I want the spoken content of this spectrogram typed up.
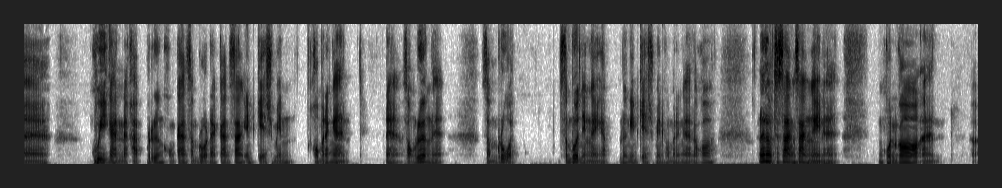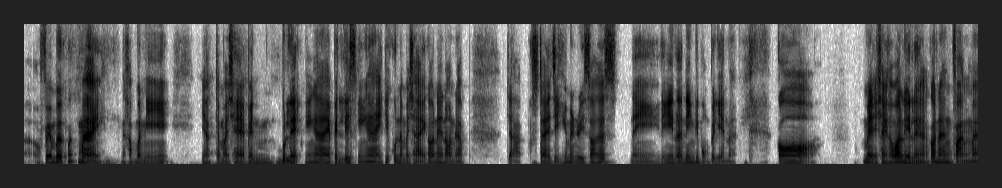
มา คุยกันนะครับเรื่องของการสำรวจและการสร้าง engagement ของพนักงานนะฮะสองเรื่องนะฮะสำรวจสำรวจยังไงครับ เรื่อง engagement ของพนักงาน แล้วก็แล้วเราจะสร้างสร้างไงนะฮะบางคนก็อ่าน framework มากมายนะครับ วันนี้อยากจะมาแชร์เป็น bullet ง่ายๆ เป็น list ง่ายๆ ที่คุณนำมาใช้ก็แน่นอนครับ จาก strategic human resources ใน LinkedIn Learning ที่ผมไปเรียนมา ก็ไม่ใช้คำว่าเรียนเลยฮะก็นั่งฟังมา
